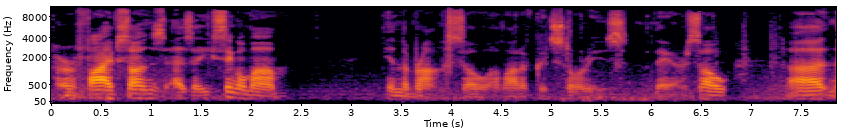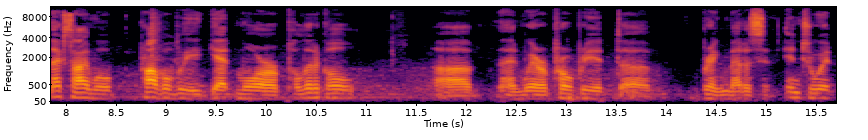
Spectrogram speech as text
her five sons as a single mom in the Bronx. So, a lot of good stories there. So, uh, next time we'll probably get more political uh, and, where appropriate, uh, bring medicine into it.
